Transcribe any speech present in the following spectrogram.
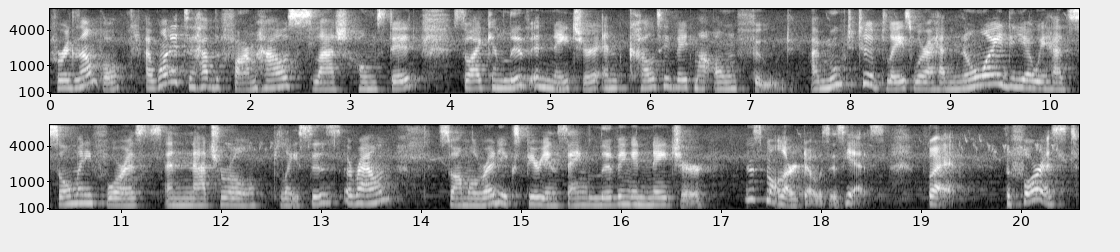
For example, I wanted to have the farmhouse slash homestead so I can live in nature and cultivate my own food. I moved to a place where I had no idea we had so many forests and natural places around. So I'm already experiencing living in nature in smaller doses, yes. But the forest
